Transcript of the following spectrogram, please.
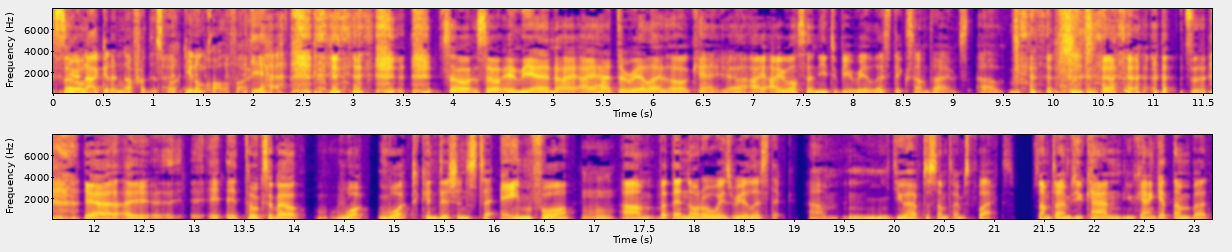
so, You're not good enough for this book. You don't qualify. Yeah. so so in the end, I, I had to realize, oh, okay, yeah, I, I also need to be realistic sometimes. Um, so, yeah, I, it, it talks about what what conditions to aim for, mm-hmm. um, but they're not always realistic. Um, you have to sometimes flex. Sometimes you can you can get them, but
